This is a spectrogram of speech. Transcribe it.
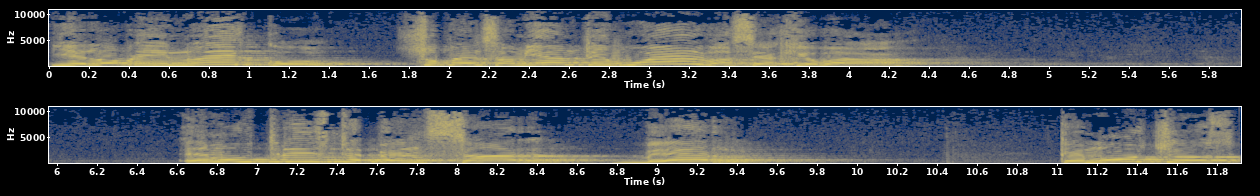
y el hombre inueco su pensamiento y vuelva hacia Jehová. Es muy triste pensar, ver que muchos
